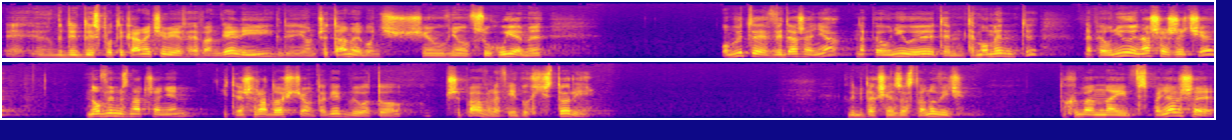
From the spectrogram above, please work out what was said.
e, gdy, gdy spotykamy Ciebie w Ewangelii, gdy ją czytamy bądź się w nią wsłuchujemy, oby te wydarzenia napełniły, te, te momenty napełniły nasze życie nowym znaczeniem i też radością, tak jak było to przy Pawle w jego historii. Gdyby tak się zastanowić, to chyba najwspanialsze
